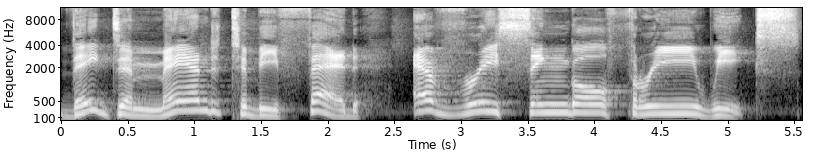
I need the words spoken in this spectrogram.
they demand to be fed every single three weeks.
